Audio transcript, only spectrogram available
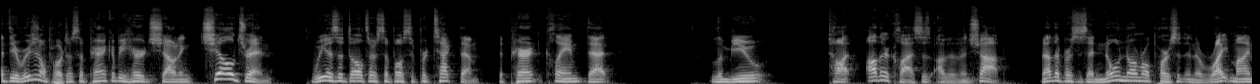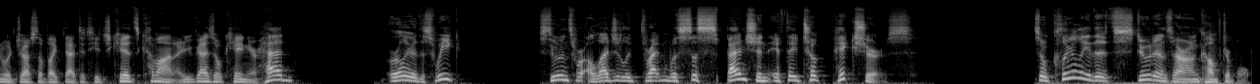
At the original protest, a parent could be heard shouting, Children! We as adults are supposed to protect them. The parent claimed that Lemieux taught other classes other than shop. Another person said, No normal person in the right mind would dress up like that to teach kids. Come on, are you guys okay in your head? Earlier this week, students were allegedly threatened with suspension if they took pictures. So clearly, the students are uncomfortable,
